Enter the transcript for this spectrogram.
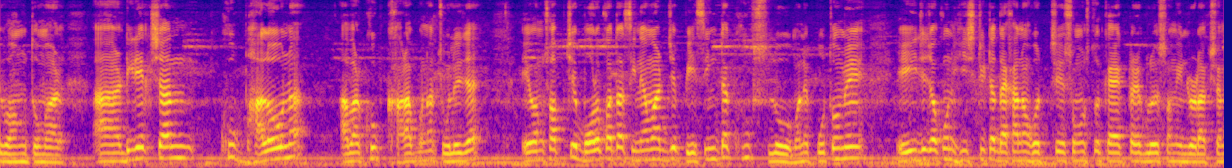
এবং তোমার ডিরেকশান খুব ভালোও না, আবার খুব খারাপও না, চলে যায়। এবং সবচেয়ে বড় কথা, সিনেমার যে পেসিংটা খুব স্লো মানে প্রথমে এই যে যখন হিস্ট্রিটা দেখানো হচ্ছে, সমস্ত ক্যারেক্টারগুলোর সঙ্গে ইন্ট্রোডাকশন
